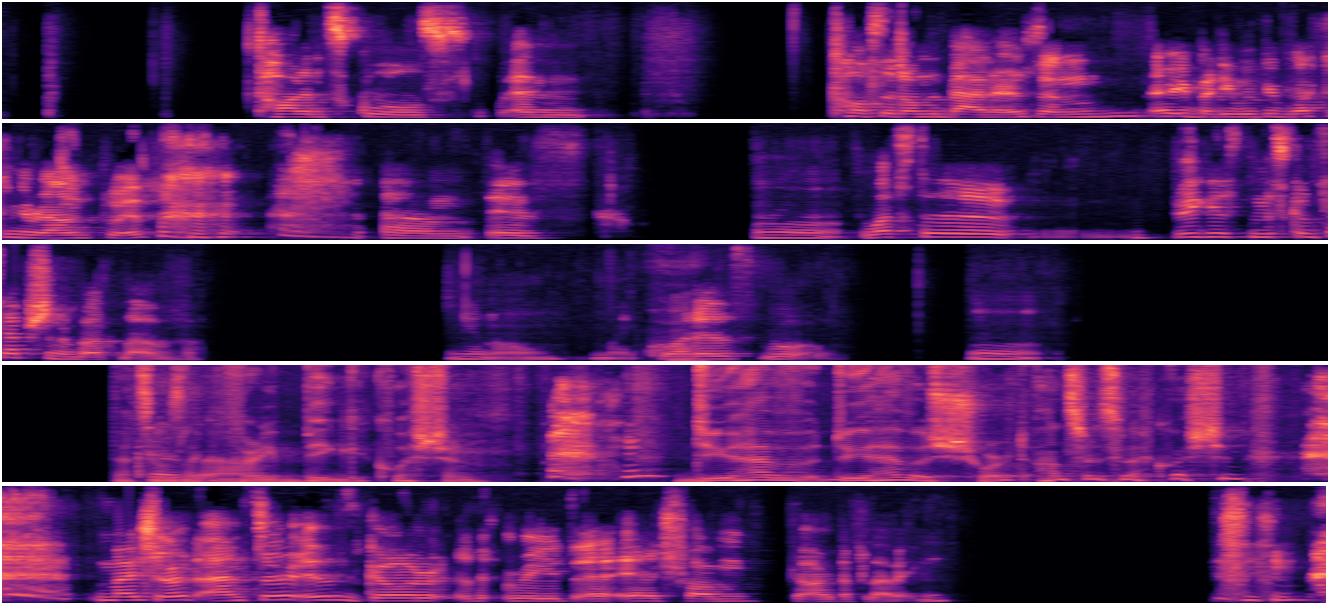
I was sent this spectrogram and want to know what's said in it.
taught in schools and posted on the banners and everybody would be walking around with um, is um, what's the biggest misconception about love? You know, like huh. what is. Well, mm. That sounds like uh, a very big question. do you have Do you have a short answer to that question? My short answer is go read uh, Erich Fromm, The Art of Loving.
